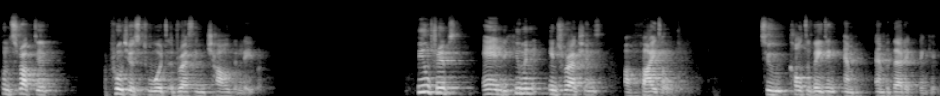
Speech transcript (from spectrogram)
constructive approaches towards addressing child labor. Field trips and human interactions are vital to cultivating em- empathetic thinking.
